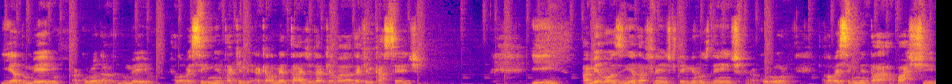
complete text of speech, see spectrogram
E a do meio, a coroa da, do meio, ela vai segmentar aquele, aquela metade daquela, daquele cassete. E a menorzinha da frente, que tem menos dente, a coroa, ela vai segmentar a parte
